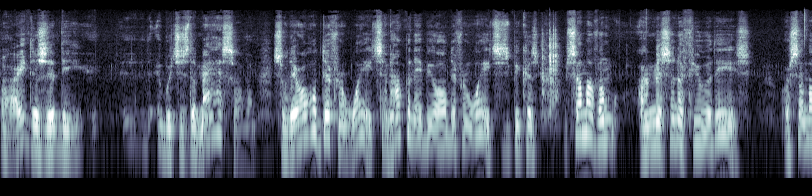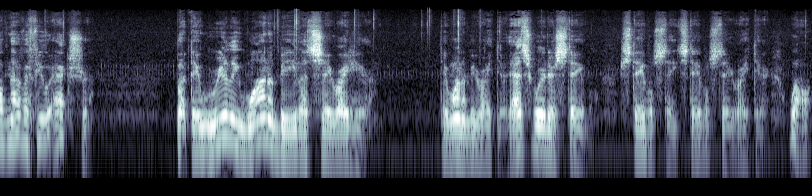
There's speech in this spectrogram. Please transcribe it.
all right, there's the, the which is the mass of them. So they're all different weights, and how can they be all different weights? It's because some of them are missing a few of these, or some of them have a few extra. But they really want to be, let's say, right here. They want to be right there. That's where they're stable. Stable state, stable state right there. Well,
